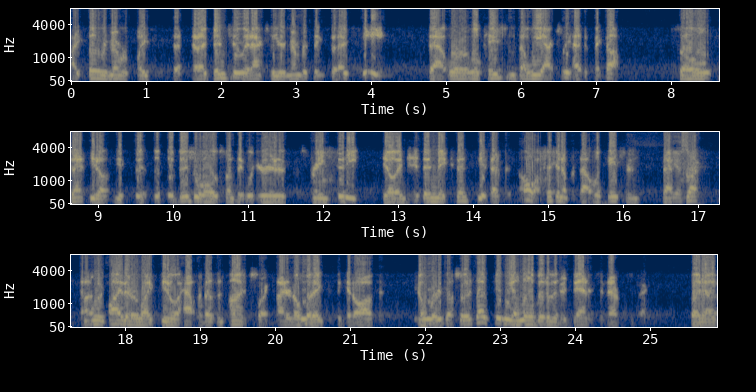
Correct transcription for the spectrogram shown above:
I still remember places that, that I've been to, and actually remember things that I've seen that were locations that we actually had to pick up. So that you know, the, the, the visual of something when you're in a strange city, you know, and it then makes sense to you that oh, I'm picking up at that location, that Yes, truck. And I went by there like, you know, half a dozen times, so I kind of know what exit to get off and, you know, where to go. So it does give me a little bit of an advantage in that respect. But uh,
